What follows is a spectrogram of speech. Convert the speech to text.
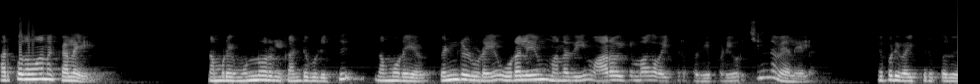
அற்புதமான கலை நம்முடைய முன்னோர்கள் கண்டுபிடித்து நம்முடைய பெண்களுடைய உடலையும் மனதையும் ஆரோக்கியமாக வைத்திருப்பது எப்படி? ஒரு சின்ன வேலையில் எப்படி வைத்திருப்பது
